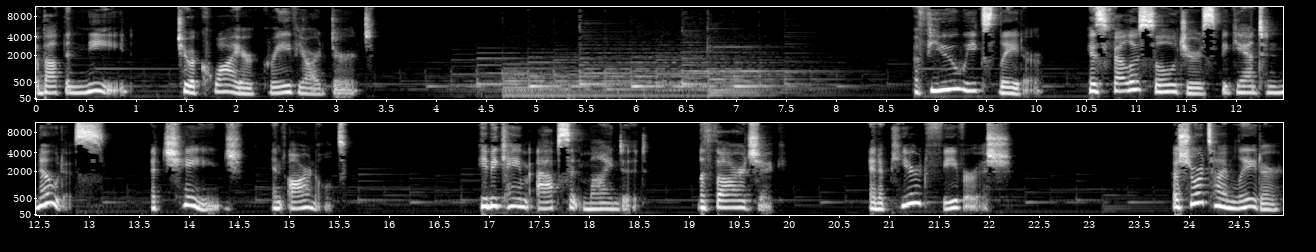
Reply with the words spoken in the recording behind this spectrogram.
about the need to acquire graveyard dirt. A few weeks later, his fellow soldiers began to notice a change in Arnold. He became absent minded, lethargic, and appeared feverish. A short time later,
